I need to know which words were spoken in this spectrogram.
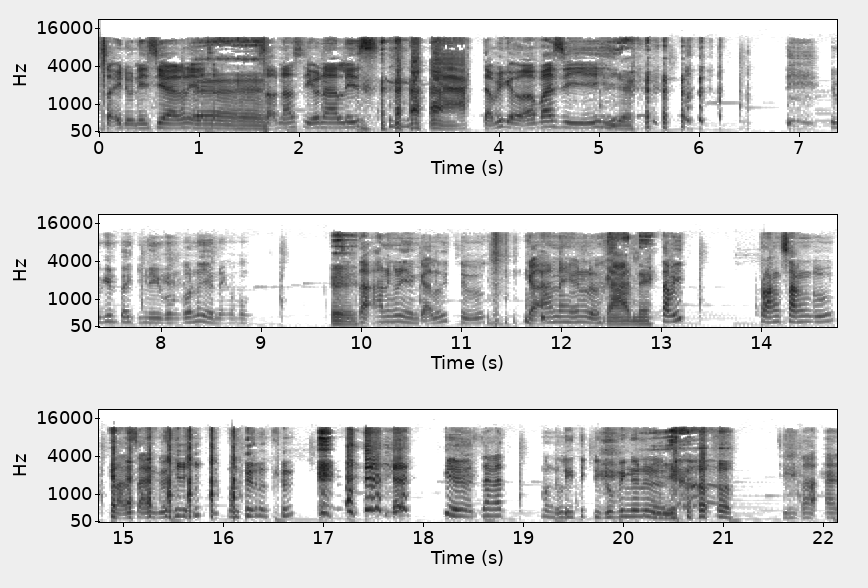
sok Indonesia kan ya, sok, Eh. sok nasionalis. Tapi gak apa sih. Iya. Ya mungkin bagi nih bang kono ya nek ngomong Eh, cintaan kan ya nggak lucu, nggak aneh kan loh. gak aneh. tapi perangsangku perangsangku menurutku ya sangat menggelitik di kuping lho. Iya. cintaan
